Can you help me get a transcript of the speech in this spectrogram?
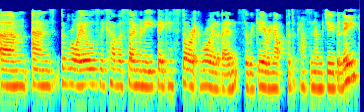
Um, and the royals, we cover so many big historic royal events. So we're gearing up for the Platinum Jubilee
